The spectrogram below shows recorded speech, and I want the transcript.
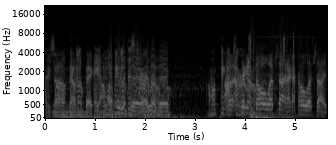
Hey, so Nah, I'm gonna I'm pick up. back hey, in I'm there. gonna I'll pick pick up up this hill. I turret got room. hill. I'm gonna pick up I'm picking up the whole left side. I got the whole left side.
